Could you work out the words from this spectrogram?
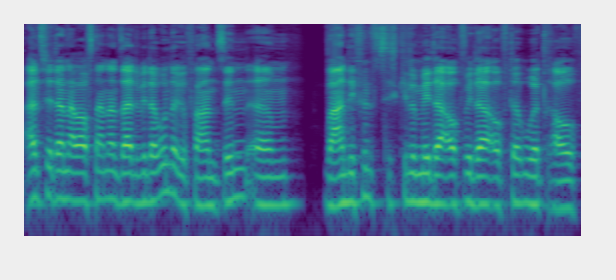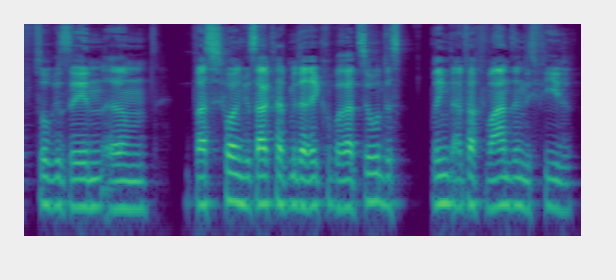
Als wir dann aber auf der anderen Seite wieder runtergefahren sind, ähm, waren die 50 Kilometer auch wieder auf der Uhr drauf. So gesehen, ähm, was ich vorhin gesagt habe mit der Rekuperation, das bringt einfach wahnsinnig viel.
